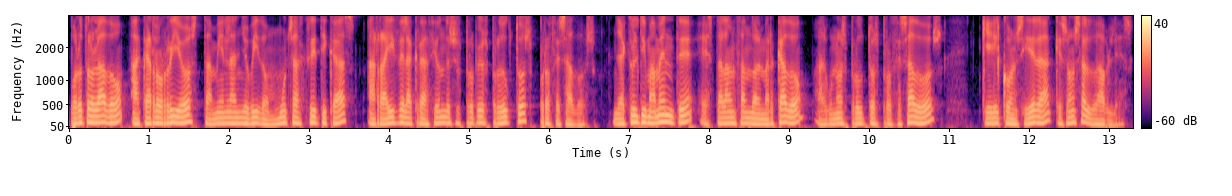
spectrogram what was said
Por otro lado, a Carlos Ríos también le han llovido muchas críticas a raíz de la creación de sus propios productos procesados, ya que últimamente está lanzando al mercado algunos productos procesados que él considera que son saludables,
